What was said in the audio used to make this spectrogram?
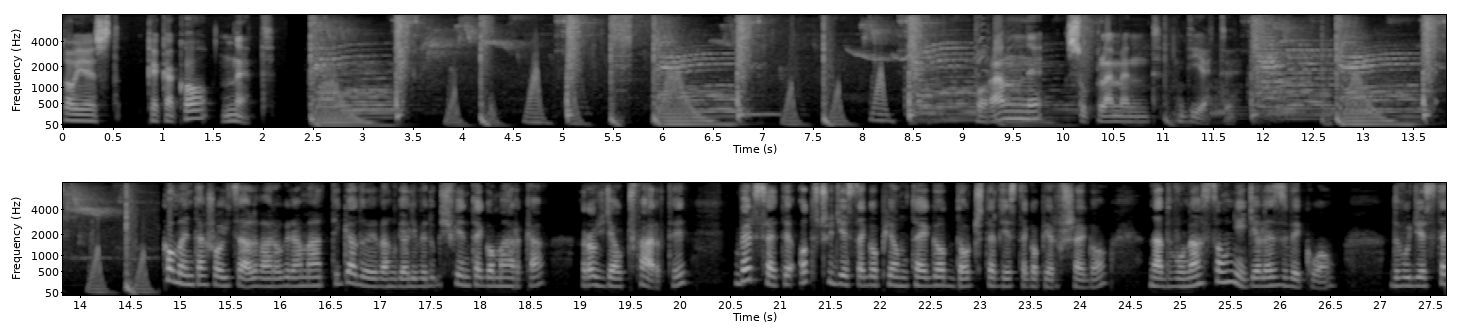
To jest kekako.net. Poranny suplement diety. Komentarz ojca Alvaro Gramatika do Ewangelii według świętego Marka, rozdział 4, wersety od 35 do 41 na 12 niedzielę zwykłą, 20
